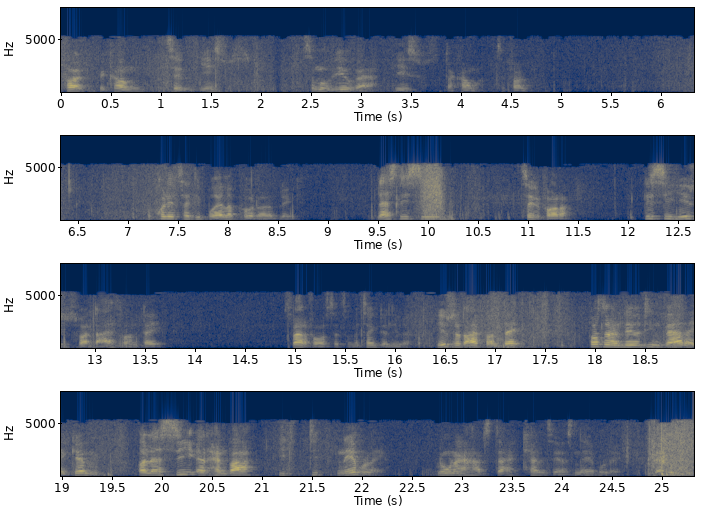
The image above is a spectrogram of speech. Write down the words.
folk vil komme til Jesus, så må vi jo være Jesus, der kommer til folk. Og prøv lige at tage de briller på et øjeblik. Lad os lige sige, se det for dig. Lige sige, Jesus var dig for en dag. Svært at forestille sig, men tænk det alligevel. Jesus var dig for en dag. Forestil dig, at han levede din hverdag igennem. Og lad os sige, at han var i dit nabolag. Nogle af jer har et stærkt kald til jeres nabolag. Hvad ville han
